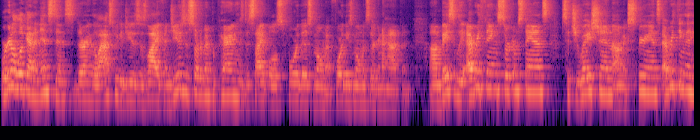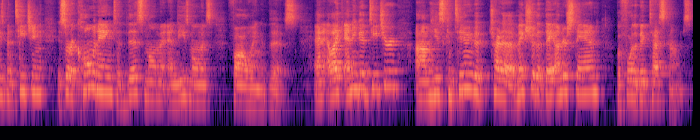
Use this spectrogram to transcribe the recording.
We're going to look at an instance during the last week of Jesus' life, and Jesus has sort of been preparing his disciples for this moment, for these moments that are going to happen. Um, basically, everything, circumstance, situation, um, experience, everything that he's been teaching is sort of culminating to this moment and these moments following this. And like any good teacher, um, he's continuing to try to make sure that they understand before the big test comes.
